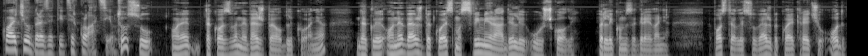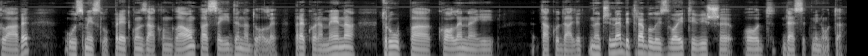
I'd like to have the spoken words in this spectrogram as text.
koje će ubrzati cirkulaciju. To su one takozvane vežbe oblikovanja, dakle one vežbe koje smo svi mi radili u školi prilikom zagrevanja. Postojale su vežbe koje kreću od glave, u smislu pretklon zaklon glavom, pa se ide na dole, preko ramena, trupa, kolena i tako dalje. Znači ne bi trebalo izdvojiti više od 10 minuta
